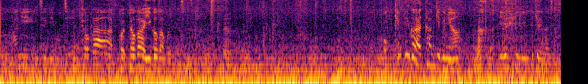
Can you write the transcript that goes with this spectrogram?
어, 아니 저기 뭐지 벼가 익어가고 있다 진짜. 응. 꼭 캠핑카 탄 기분이야. 이게 이렇게 돼가지고.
